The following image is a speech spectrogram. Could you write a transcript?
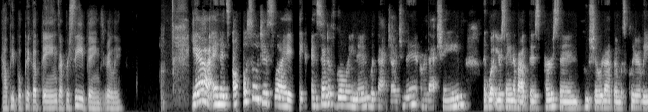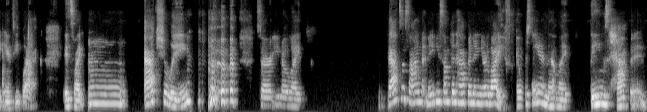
how people pick up things or perceive things, really. Yeah, and it's also just like instead of going in with that judgment or that shame, like what you're saying about this person who showed up and was clearly anti-black, it's like, mm, actually, sir, you know, like that's a sign that maybe something happened in your life. And we're saying that like things happen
